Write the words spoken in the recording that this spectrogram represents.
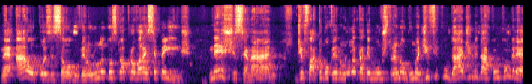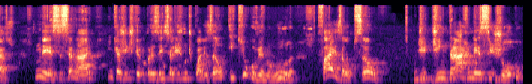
né, a oposição ao governo Lula conseguiu aprovar as CPIs. Neste cenário, de fato, o governo Lula está demonstrando alguma dificuldade de lidar com o Congresso. Nesse cenário em que a gente teve um presidencialismo de coalizão e que o governo Lula faz a opção de, de, entrar nesse jogo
